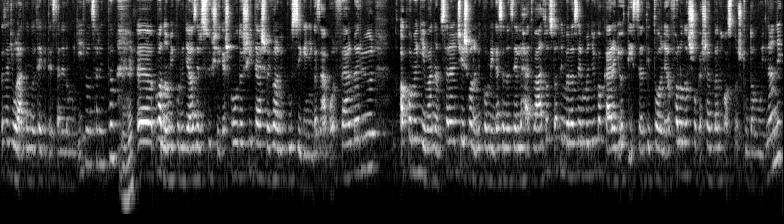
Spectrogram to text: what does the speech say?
Ez egy jól átgondolt építésztárnél amúgy így van szerintem. Uh-huh. Van, amikor ugye azért szükséges módosítás, vagy valami plusz igény igazából felmerül, akkor meg nyilván nem szerencsés, van, amikor még ezen azért lehet változtatni, mert azért mondjuk akár egy 5-10 centi tolni a falon, az sok esetben hasznos tud amúgy lenni.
